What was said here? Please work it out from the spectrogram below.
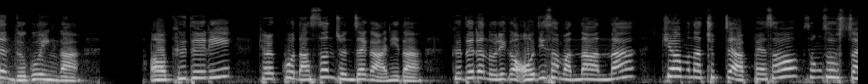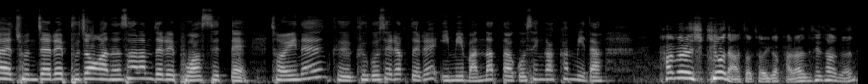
그분은 누구인가? 어, 그들이 결코 낯선 존재가 아니다. 그들은 우리가 어디서 만나왔나? 퀴어 문화 축제 앞에서 성소수자의 존재를 부정하는 사람들을 보았을 때 저희는 그 극우 세력들을 이미 만났다고 생각합니다. 파면을 시키고 나서 저희가 바라는 세상은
